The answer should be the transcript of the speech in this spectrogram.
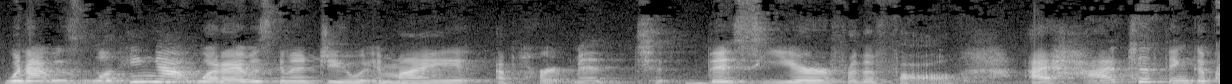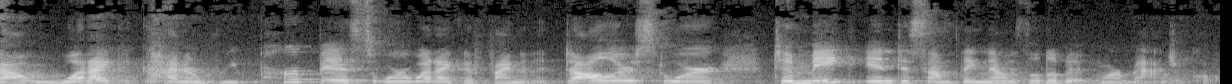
When I was looking at what I was gonna do in my apartment this year for the fall, I had to think about what I could kind of repurpose or what I could find in the dollar store to make into something that was a little bit more magical.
